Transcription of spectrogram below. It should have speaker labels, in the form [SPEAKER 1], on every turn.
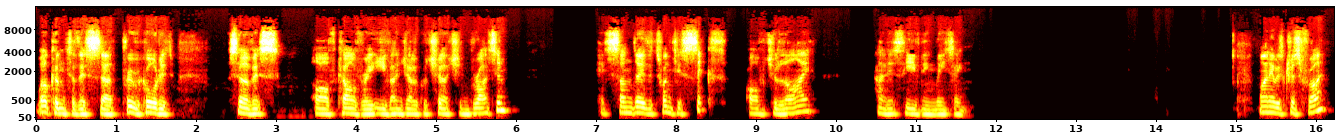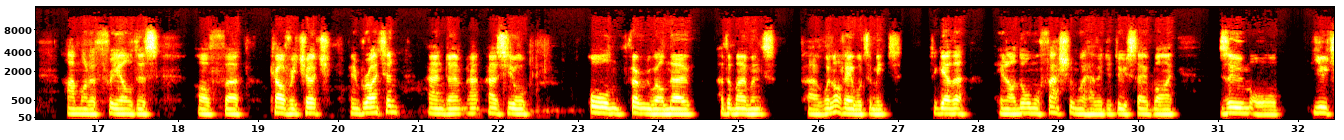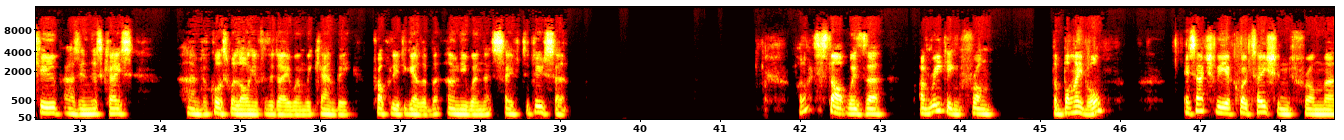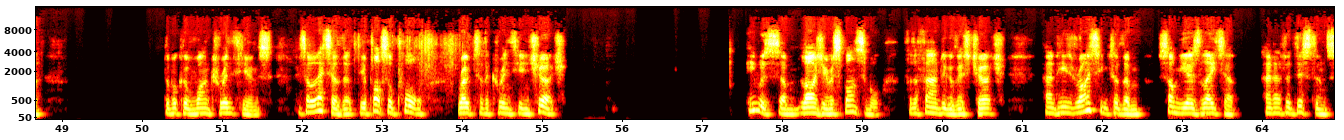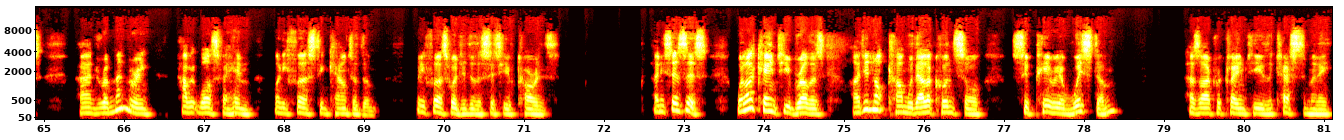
[SPEAKER 1] Welcome to this uh, pre recorded service of Calvary Evangelical Church in Brighton. It's Sunday, the 26th of July, and it's the evening meeting. My name is Chris Fry. I'm one of three elders of uh, Calvary Church in Brighton, and um, as you'll all very well know, at the moment uh, we're not able to meet together in our normal fashion. We're having to do so by Zoom or YouTube, as in this case. And of course, we're longing for the day when we can be properly together, but only when that's safe to do so. I'd like to start with uh, a reading from the Bible. It's actually a quotation from uh, the book of 1 Corinthians. It's a letter that the Apostle Paul wrote to the Corinthian church he was um, largely responsible for the founding of this church, and he's writing to them some years later and at a distance, and remembering how it was for him when he first encountered them, when he first went into the city of Corinth. And he says this When I came to you, brothers, I did not come with eloquence or superior wisdom as I proclaimed to you the testimony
